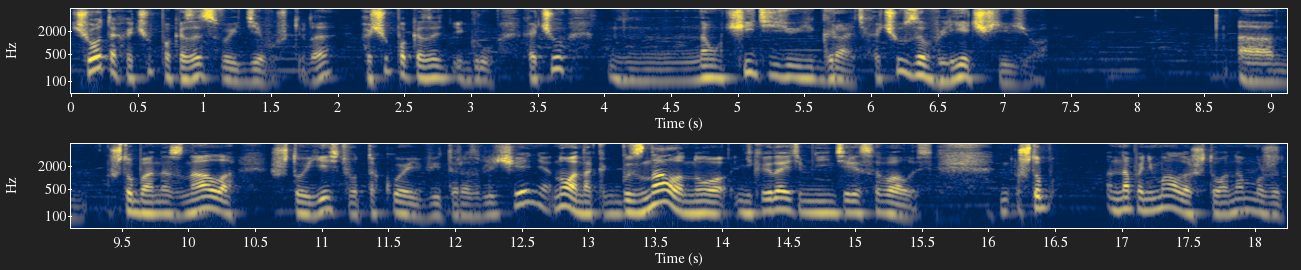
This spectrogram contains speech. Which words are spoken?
что-то хочу показать своей девушке, да? Хочу показать игру. Хочу научить ее играть. Хочу завлечь ее чтобы она знала, что есть вот такой вид развлечения. Ну, она как бы знала, но никогда этим не интересовалась. Чтобы она понимала, что она может,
